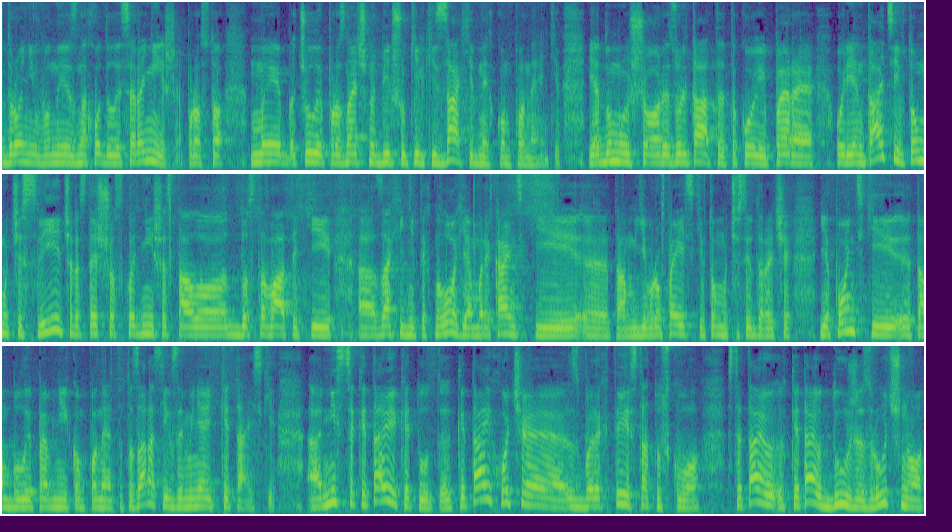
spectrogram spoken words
дронів вони знаходилися раніше. Просто ми чули про значно більшу кількість західних компонентів. Я думаю, що результат такої переорієнтації, в тому числі через те, що складніше стало доставати ті е, західні технології, американські, е, там європейські, в тому числі, до речі, японські, там були певні компоненти, то зараз їх заміняють китайські. А місце Китаю, яке тут, Китай хоче зберегти статус-кво. З Китаю, Китаю дуже зручно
